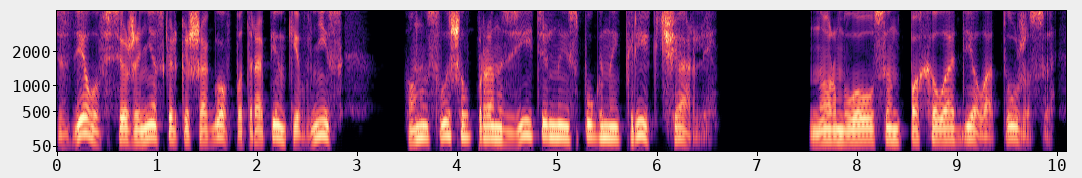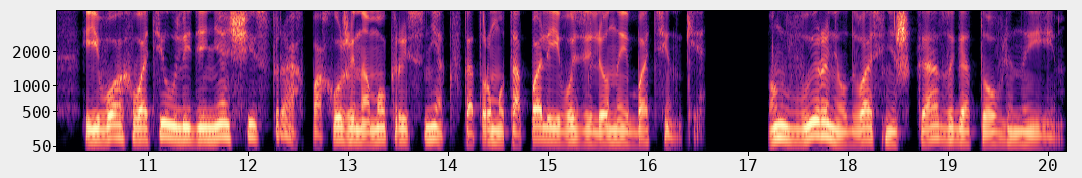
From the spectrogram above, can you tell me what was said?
Сделав все же несколько шагов по тропинке вниз, он услышал пронзительный испуганный крик Чарли. Норм Лоусон похолодел от ужаса, и его охватил леденящий страх, похожий на мокрый снег, в котором утопали его зеленые ботинки. Он выронил два снежка, заготовленные им.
